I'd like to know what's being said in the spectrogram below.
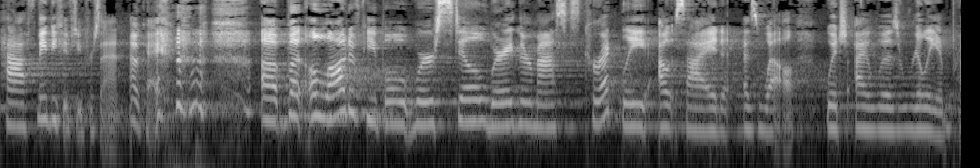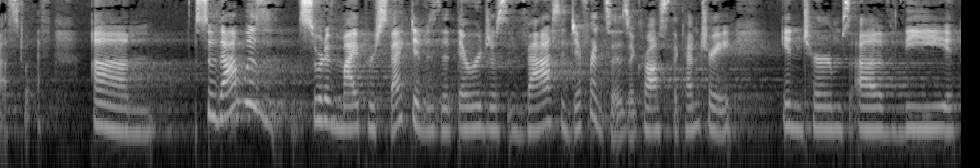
half, maybe 50%. Okay. uh, but a lot of people were still wearing their masks correctly outside as well, which I was really impressed with. Um, so that was sort of my perspective is that there were just vast differences across the country in terms of the,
